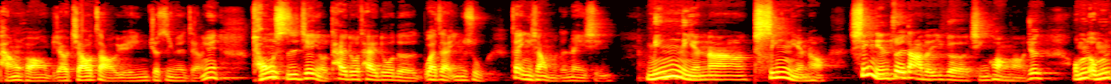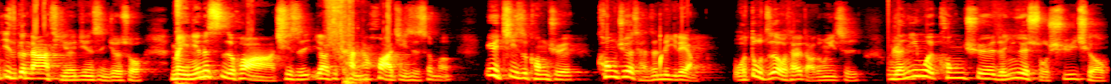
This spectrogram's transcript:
彷徨、比较焦躁。原因就是因为这样，因为同时间有太多太多的外在因素在影响我们的内心。明年呢、啊，新年哈。新年最大的一个情况哈，就是我们我们一直跟大家提的一件事情，就是说每年的四化其实要去看它化忌是什么，因为忌是空缺，空缺产生力量，我肚子饿我才会找东西吃。人因为空缺，人因为所需求，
